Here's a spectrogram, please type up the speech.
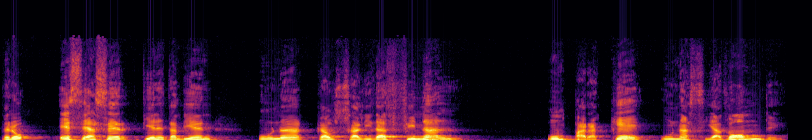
Pero ese hacer tiene también una causalidad final, un para qué, un hacia dónde.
